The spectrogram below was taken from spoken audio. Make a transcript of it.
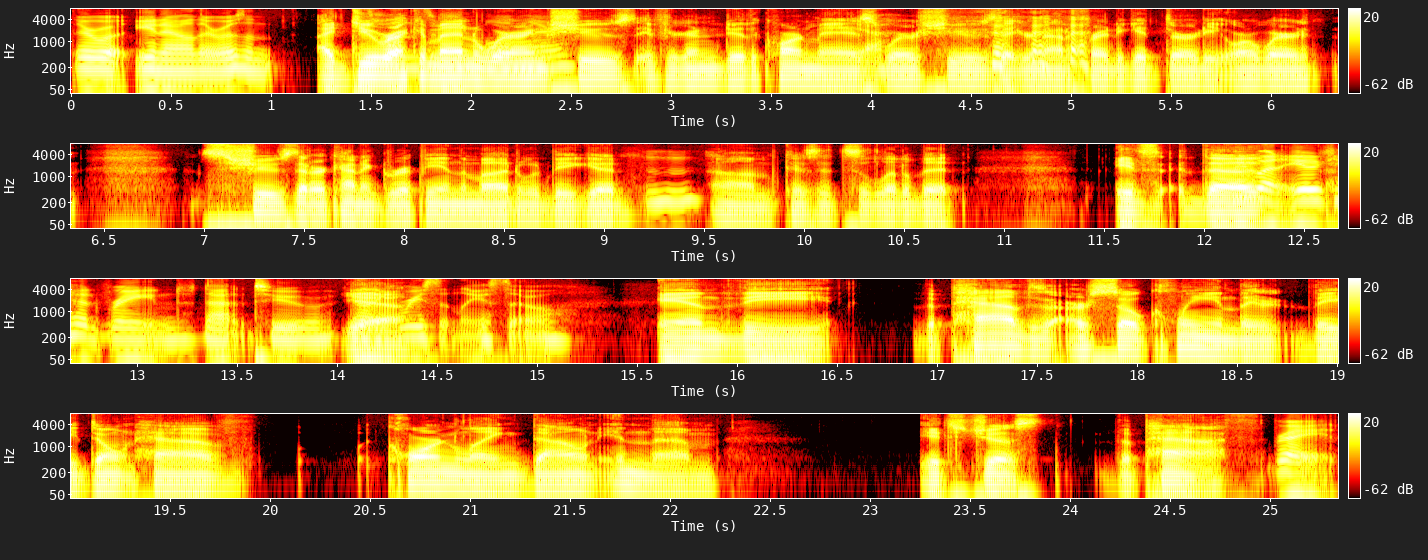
there was, you know, there wasn't I do recommend wearing shoes if you're going to do the corn maze. Yeah. Wear shoes that you're not afraid to get dirty, or wear shoes that are kind of grippy in the mud would be good mm-hmm. um, because it's a little bit. It's the went- it had rained not too not Yeah. recently, so and the the paths are so clean. They they don't have corn laying down in them. It's just the path. right.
